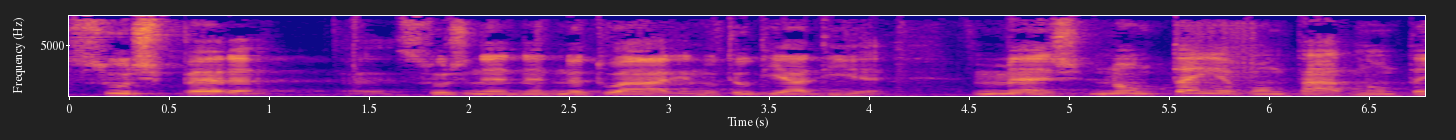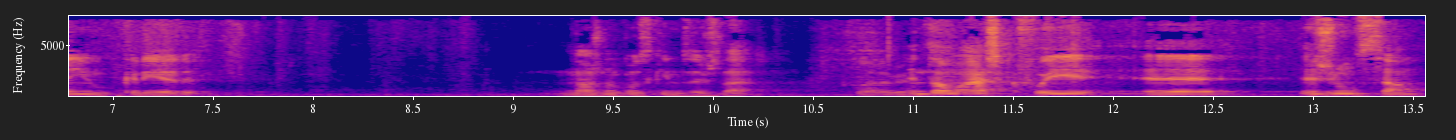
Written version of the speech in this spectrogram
surge para, uh, surge na, na, na, tua área, no teu dia a dia, mas não tem a vontade, não tem o querer, nós não conseguimos ajudar. Claramente. Então acho que foi a, eh, a junção,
